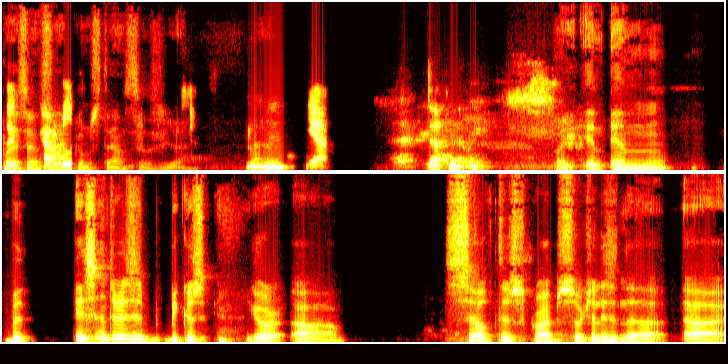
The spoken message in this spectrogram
the present circumstances. Yeah, mm-hmm. yeah, definitely. Like in in but it's interesting because you're uh, self-described socialist in the uh,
